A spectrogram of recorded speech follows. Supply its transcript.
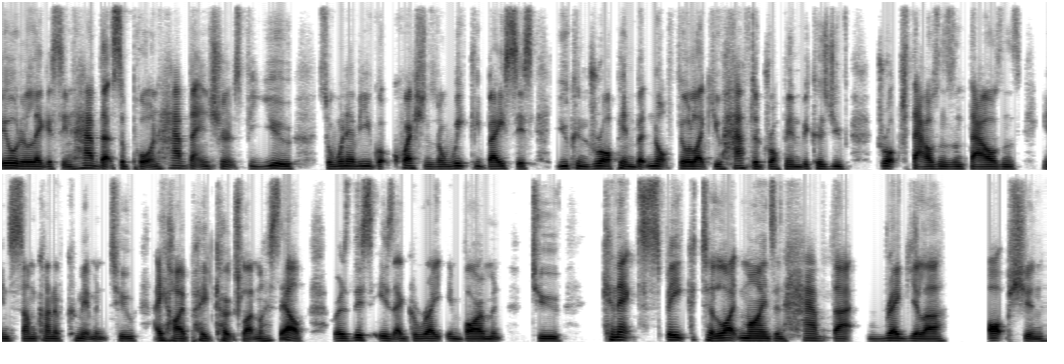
build a legacy and have that support and have that insurance for you. So whenever you've got questions on a weekly basis, you can drop in, but not feel like you have to drop in because you've dropped thousands and thousands in some kind of commitment to a high paid coach like myself. Whereas this is a great environment to connect, speak to like minds, and have that regular option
